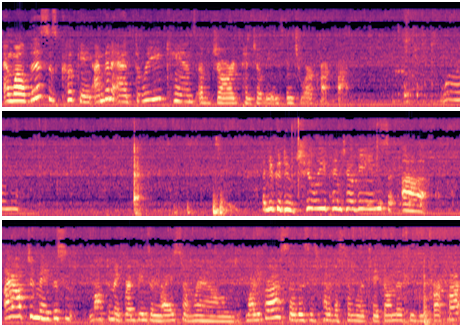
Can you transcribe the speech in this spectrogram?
And while this is cooking, I'm gonna add three cans of jarred pinto beans into our crock pot. One. And you could do chili pinto beans. Uh, I often make, this is, often make red beans and rice around Mardi Gras, so this is kind of a similar take on this using the crock pot.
